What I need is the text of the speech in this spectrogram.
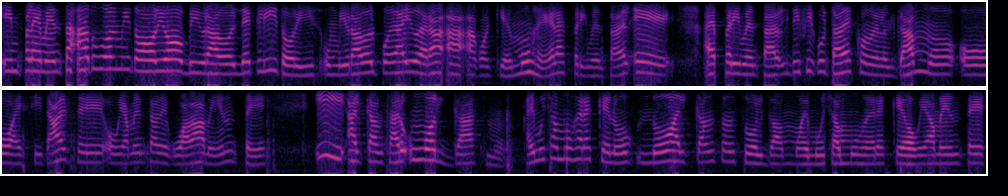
implementa a tu dormitorio vibrador de clítoris. Un vibrador puede ayudar a, a, cualquier mujer a experimentar eh, a experimentar dificultades con el orgasmo o a excitarse, obviamente adecuadamente y alcanzar un orgasmo. Hay muchas mujeres que no no alcanzan su orgasmo, hay muchas mujeres que obviamente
